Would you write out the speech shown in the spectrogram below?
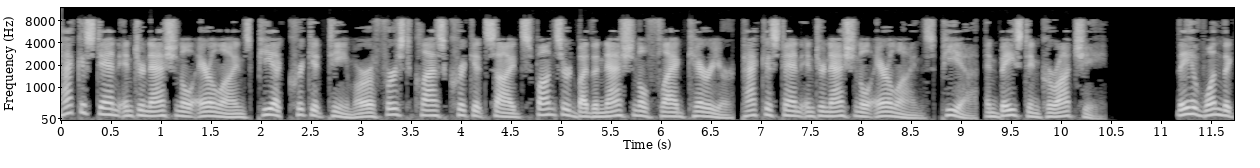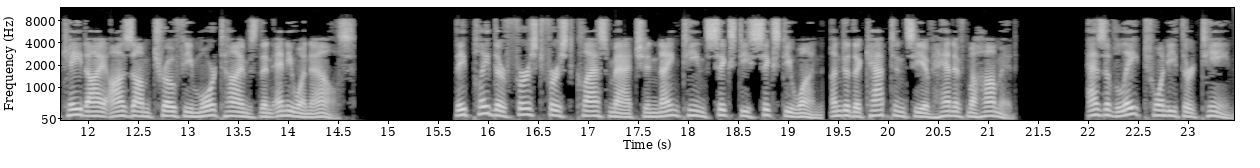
Pakistan International Airlines PIA cricket team are a first-class cricket side sponsored by the national flag carrier, Pakistan International Airlines PIA, and based in Karachi. They have won the Quaid-i-Azam Trophy more times than anyone else. They played their first first-class match in 1960–61, under the captaincy of Hanif Muhammad. As of late 2013,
